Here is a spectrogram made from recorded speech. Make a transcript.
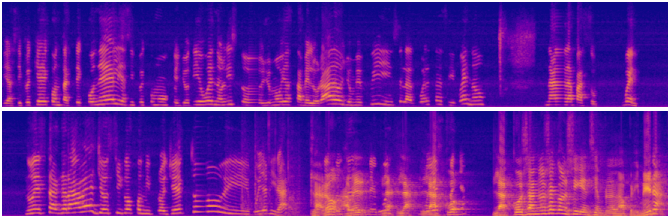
Y así fue que contacté con él y así fue como que yo dije, bueno, listo, yo me voy hasta Belorado, yo me fui, hice las vueltas y bueno, nada pasó. Bueno, no está grave, yo sigo con mi proyecto y voy a mirar. Claro, a Entonces, ver, voy- la- la- me voy a las. Las cosas no se consiguen siempre a la primera.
